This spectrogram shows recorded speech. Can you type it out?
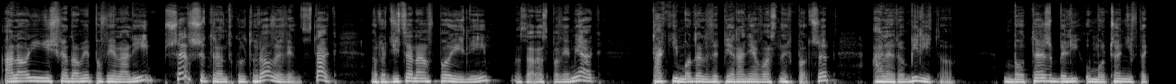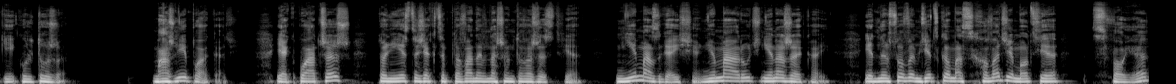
ale oni nieświadomie powielali szerszy trend kulturowy, więc tak, rodzice nam wpoili, zaraz powiem jak, taki model wypierania własnych potrzeb, ale robili to, bo też byli umoczeni w takiej kulturze. Masz nie płakać. Jak płaczesz, to nie jesteś akceptowany w naszym towarzystwie. Nie mazgaj się, nie maruć, nie narzekaj. Jednym słowem, dziecko ma schować emocje swoje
